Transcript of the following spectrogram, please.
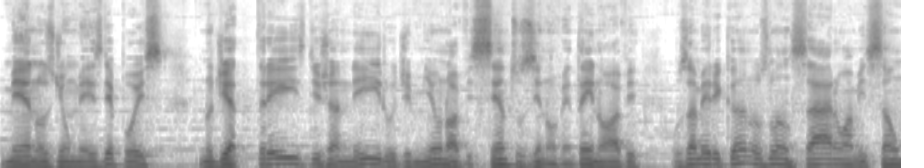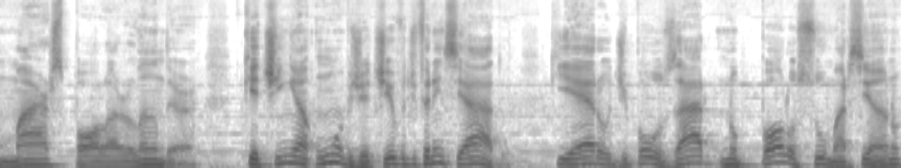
Menos de um mês depois, no dia 3 de janeiro de 1999, os americanos lançaram a missão Mars Polar Lander, que tinha um objetivo diferenciado que era o de pousar no Polo Sul marciano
